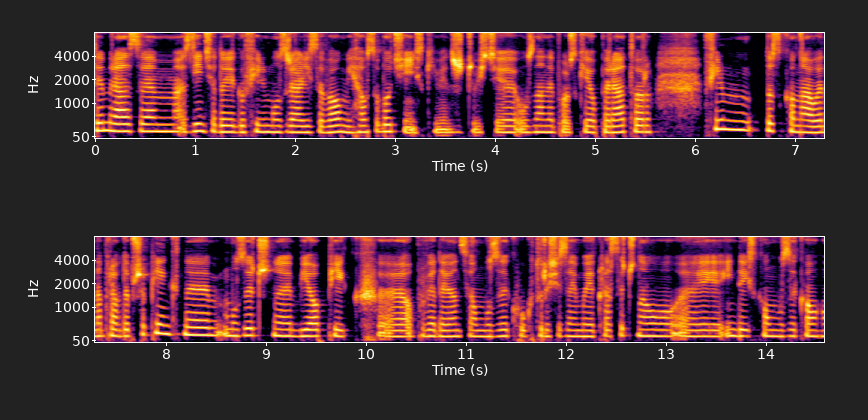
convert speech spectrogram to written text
tym razem zdjęcia do jego filmu zrealizował Michał Sobociński, więc rzeczywiście uznany polski operator. Film doskonały, naprawdę przepiękny, muzyczny biopik e, opowiadający o muzyku, który się zajmuje klasyczną e, indyjską muzyką.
